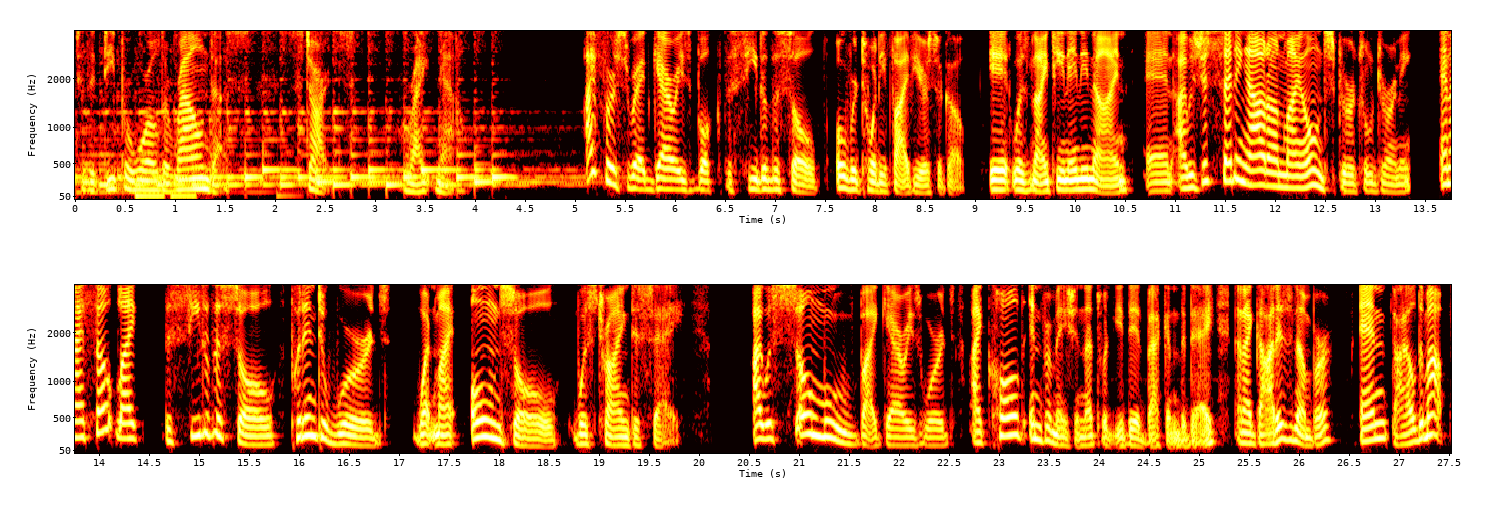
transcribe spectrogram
to the deeper world around us starts right now. I first read Gary's book, The Seat of the Soul, over 25 years ago. It was 1989, and I was just setting out on my own spiritual journey, and I felt like the seat of the soul put into words what my own soul was trying to say. I was so moved by Gary's words, I called information, that's what you did back in the day, and I got his number and dialed him up.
